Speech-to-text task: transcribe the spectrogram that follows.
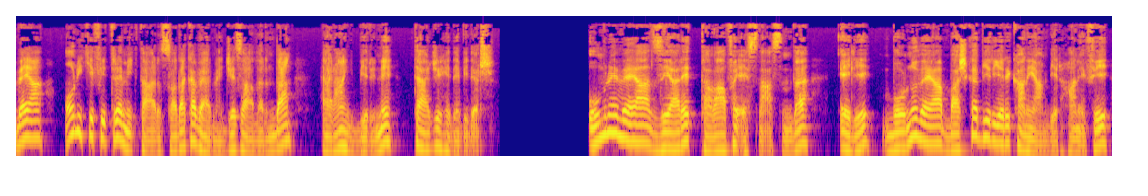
veya 12 fitre miktarı sadaka verme cezalarından herhangi birini tercih edebilir. Umre veya ziyaret tavafı esnasında eli, burnu veya başka bir yeri kanayan bir Hanefi,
